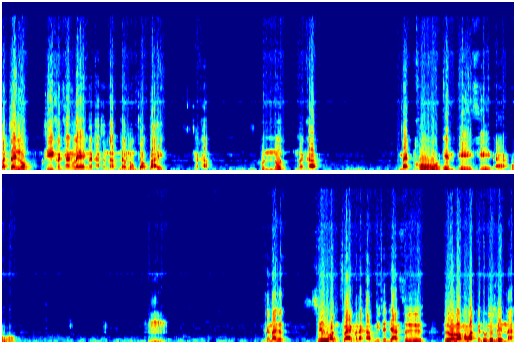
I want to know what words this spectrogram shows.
ปัจจัยลบที่ค่อนข้างแรงนะครับสำหรับแนวโน้มต่อไปนะครับ คุณนุชนะครับแมคโคร M A K R O อืม ก็น่าจะ เซลล์อันแฟลกนะครับ มีสัญญาณซื้อเดี๋ยวเราลองมาวัดกันดูเล่น ๆ นะ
